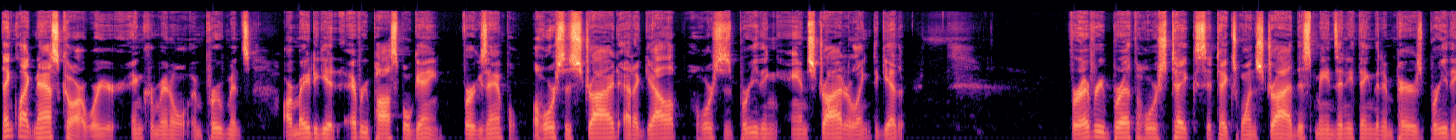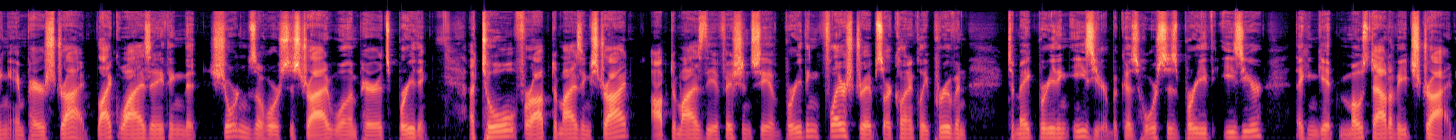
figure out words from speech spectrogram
Think like NASCAR, where your incremental improvements are made to get every possible gain. For example, a horse's stride at a gallop, a horse's breathing and stride are linked together. For every breath a horse takes, it takes one stride. This means anything that impairs breathing impairs stride. Likewise, anything that shortens a horse's stride will impair its breathing. A tool for optimizing stride, optimize the efficiency of breathing. Flair strips are clinically proven to make breathing easier because horses breathe easier. They can get most out of each stride.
